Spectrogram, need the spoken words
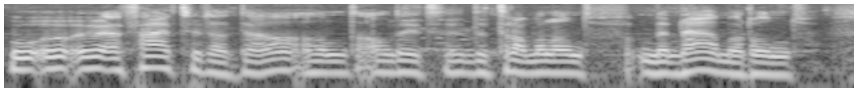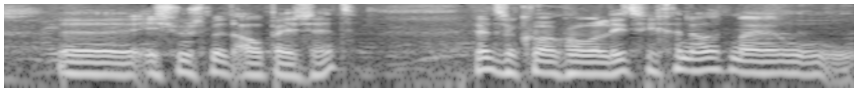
Hoe, hoe ervaart u dat nou? Want al dit, eh, de trammeland, met name rond issues met OPZ. Het is een co- coalitiegenoot, maar hoe,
